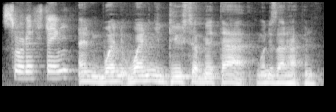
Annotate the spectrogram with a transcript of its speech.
sort of thing. And when when you do submit that? When does that happen?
